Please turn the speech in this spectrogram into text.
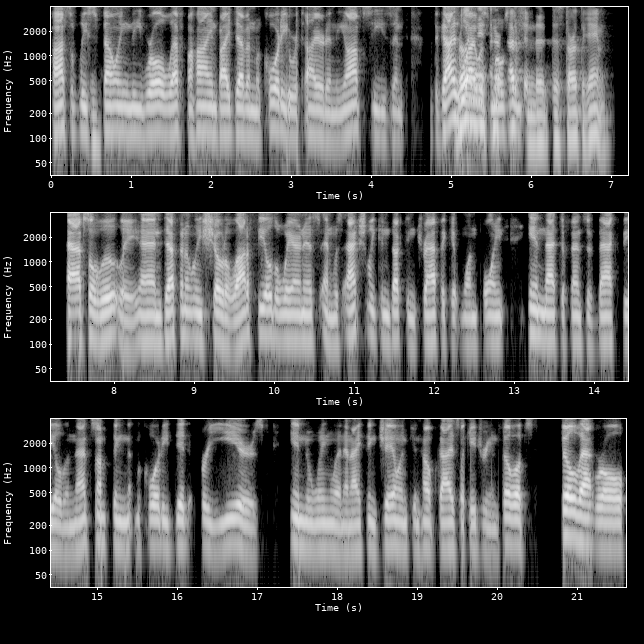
possibly mm-hmm. spelling the role left behind by Devin McCourty, who retired in the offseason. The guys really who I was most to, to start the game. Absolutely, and definitely showed a lot of field awareness and was actually conducting traffic at one point in that defensive backfield, and that's something that McCourty did for years in New England. And I think Jalen can help guys like Adrian Phillips fill that role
